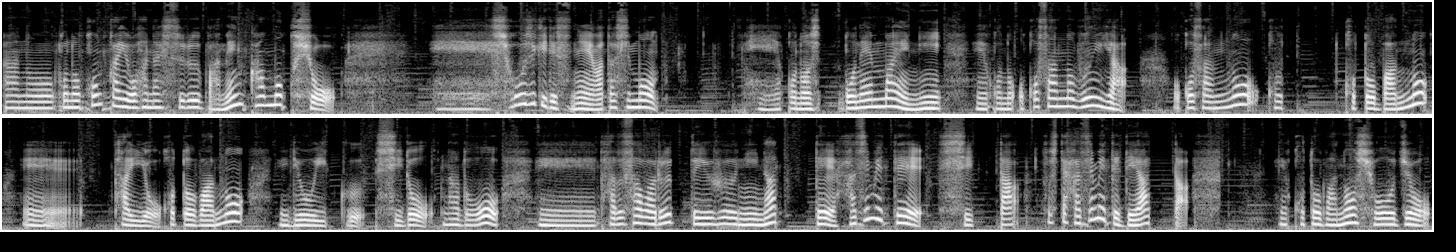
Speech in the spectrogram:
あのこの今回お話しする場面緘黙症、えー正直ですね、私も、えーこの5年前に、えーこのお子さんの分野、お子さんのこ言葉の、えー対応、言葉のえ療育、指導などを、えー携わるっていう風になって初めて知った、そして初めて出会った、え言葉の症状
